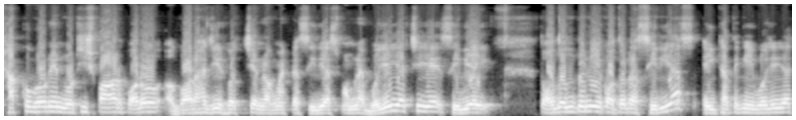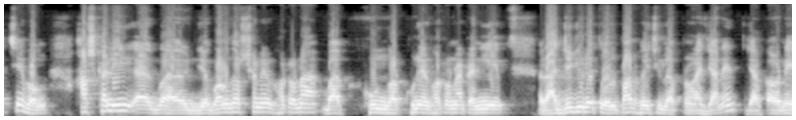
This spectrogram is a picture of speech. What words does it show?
সাক্ষ্য গ্রহণের নোটিশ পাওয়ার পরও গড় হাজির হচ্ছেন। এরকম একটা সিরিয়াস মামলায় বোঝাই যাচ্ছে যে সিবিআই তদন্ত নিয়ে কতটা সিরিয়াস, এইটা থেকেই বোঝা যাচ্ছে এবং হাসখালি গণধর্ষণের ঘটনা বা খুন খুনের ঘটনাটা নিয়ে রাজ্য জুড়ে তোলপাড় হয়েছিল আপনারা জানেন, যার কারণে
